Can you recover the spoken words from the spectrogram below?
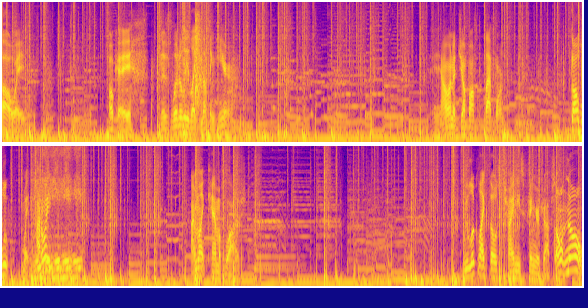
Oh, wait. Okay. There's literally, like, nothing here. Okay, I want to jump off the platform. Go, blue. Wait, how do I... I'm, like, camouflaged. We look like those Chinese finger traps. Oh, no!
